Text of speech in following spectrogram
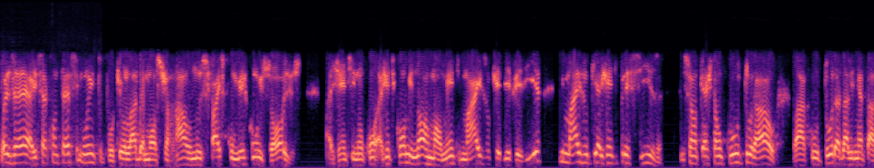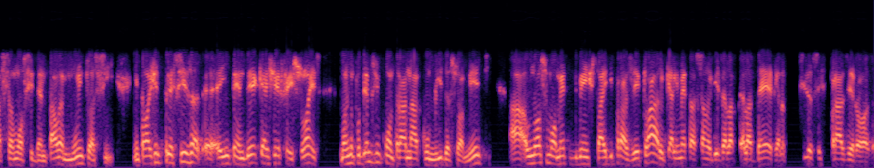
Pois é, isso acontece muito, porque o lado emocional nos faz comer com os olhos. A gente, não, a gente come normalmente mais do que deveria e mais do que a gente precisa. Isso é uma questão cultural. A cultura da alimentação ocidental é muito assim. Então a gente precisa é, é entender que as refeições, nós não podemos encontrar na comida somente a, o nosso momento de bem-estar e de prazer. Claro que a alimentação, Elisa, ela, ela deve, ela precisa ser prazerosa.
